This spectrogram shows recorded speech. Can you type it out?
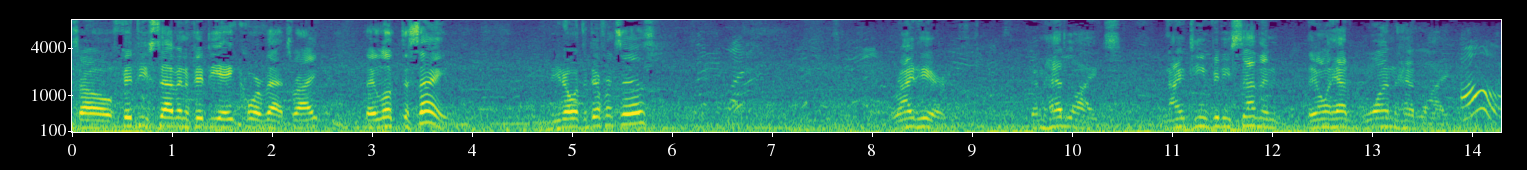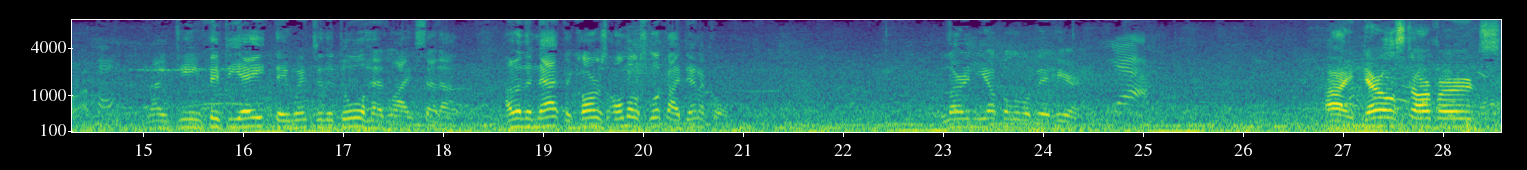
so 57 and 58 Corvettes, right? They look the same. You know what the difference is? Right here. Them headlights. 1957, they only had one headlight. Oh, okay. 1958, they went to the dual headlight setup. Other than that, the cars almost look identical. Learning you up a little bit here. Yeah. All right, Daryl Starbird's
